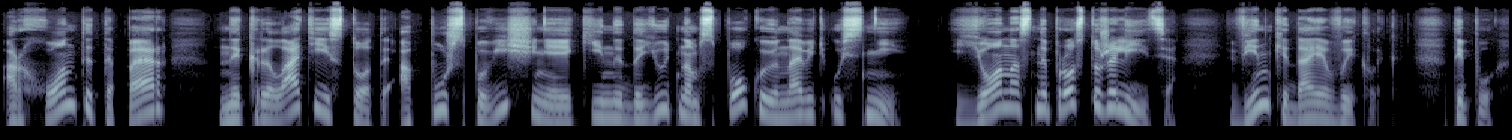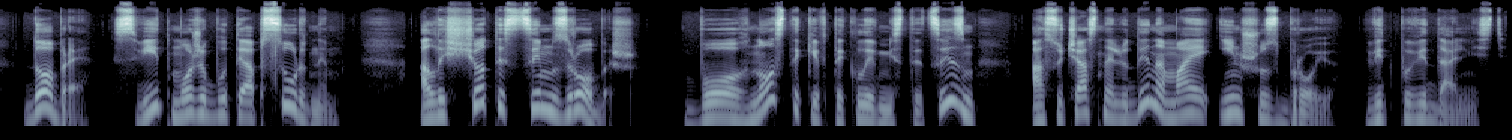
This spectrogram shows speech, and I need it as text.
Архонти тепер не крилаті істоти, а пуш сповіщення, які не дають нам спокою навіть у сні. Йонас не просто жаліється, він кидає виклик. Типу, добре, світ може бути абсурдним, але що ти з цим зробиш? Бо гностики втекли в містицизм, а сучасна людина має іншу зброю відповідальність.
